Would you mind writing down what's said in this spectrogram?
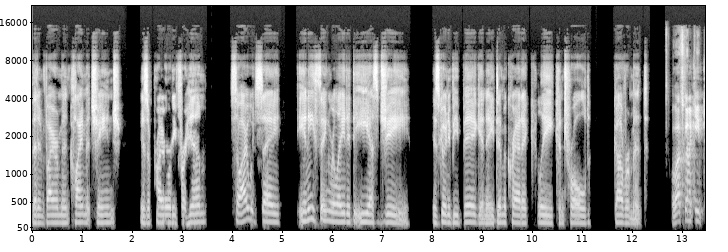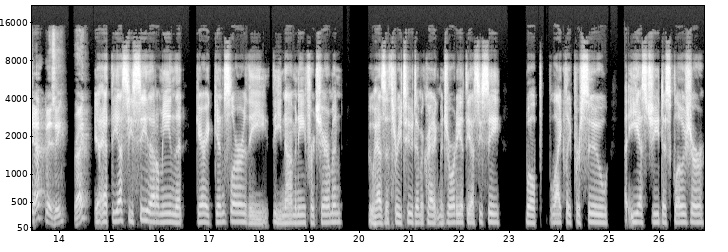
that environment, climate change is a priority for him. So I would say anything related to ESG is going to be big in a democratically controlled government. Well, that's going to keep Jeff busy, right? Yeah, at the SEC, that'll mean that Gary Gensler, the the nominee for chairman, who has a 3-2 Democratic majority at the SEC, will likely pursue ESG disclosure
